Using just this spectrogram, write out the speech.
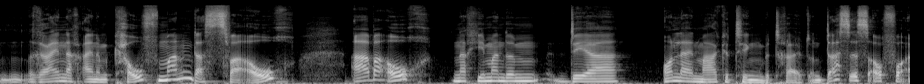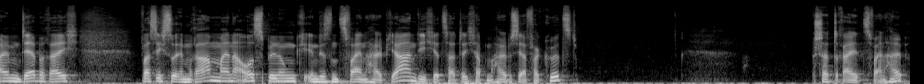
rein nach einem Kaufmann, das zwar auch, aber auch nach jemandem, der Online-Marketing betreibt. Und das ist auch vor allem der Bereich, was ich so im Rahmen meiner Ausbildung in diesen zweieinhalb Jahren, die ich jetzt hatte, ich habe ein halbes Jahr verkürzt, statt drei, zweieinhalb.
